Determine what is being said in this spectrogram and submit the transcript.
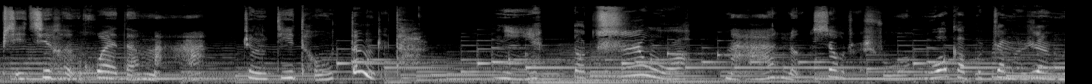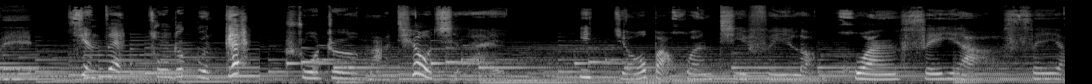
脾气很坏的马，正低头瞪着他。你要吃我？马冷笑着说：“我可不这么认为。现在从这滚开！”说着，马跳起来，一脚把獾踢飞了。獾飞呀飞呀，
